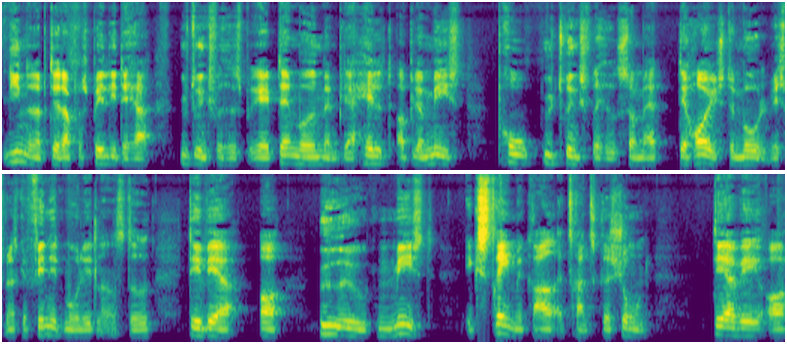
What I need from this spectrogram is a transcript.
lige netop det, der er på spil i det her ytringsfrihedsbegreb. Den måde, man bliver hældt og bliver mest pro-ytringsfrihed, som er det højeste mål, hvis man skal finde et mål et eller andet sted, det er ved at udøve den mest ekstreme grad af transgression. Det er ved at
